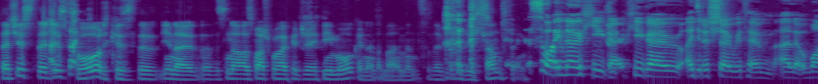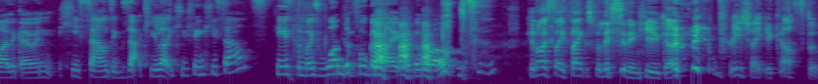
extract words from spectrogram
they're just they're just that- bored because the you know there's not as much work at JP Morgan at the moment, so they've got to do something. So I know Hugo. Hugo, I did a show with him a little while ago, and he sounds exactly like you think he sounds. He is the most wonderful guy in the world. Can I say thanks for listening, Hugo? We appreciate your custom.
